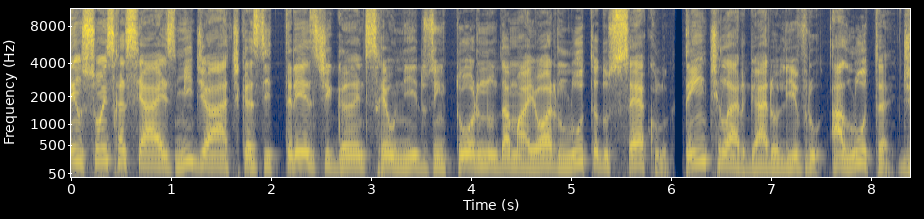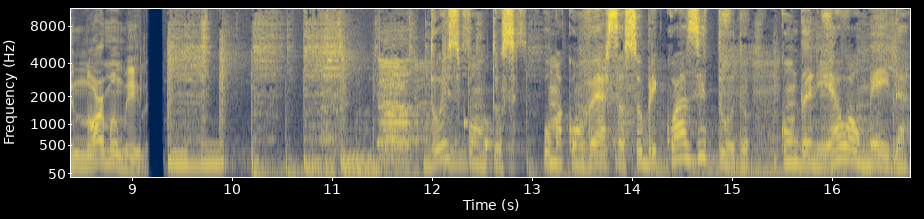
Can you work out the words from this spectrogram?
Tensões raciais, midiáticas e três gigantes reunidos em torno da maior luta do século. Tente largar o livro A Luta, de Norman Mailer. Dois pontos. Uma conversa sobre quase tudo com Daniel Almeida.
